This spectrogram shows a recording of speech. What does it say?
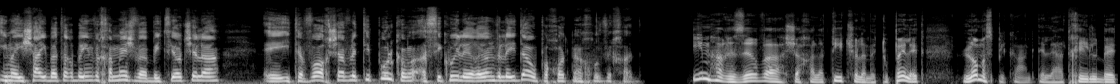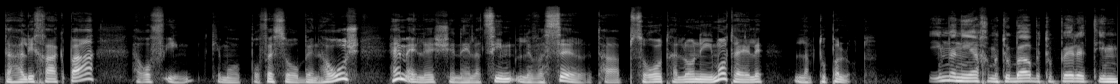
אם האישה היא בת 45 והביציות שלה אה, היא תבוא עכשיו לטיפול, הסיכוי להיריון ולידה הוא פחות מאחוז אחד. אם הרזרבה השחלתית של המטופלת לא מספיקה כדי להתחיל בתהליך ההקפאה, הרופאים, כמו פרופסור בן הרוש, הם אלה שנאלצים לבשר את הבשורות הלא נעימות האלה למטופלות. אם נניח מדובר בטופלת עם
